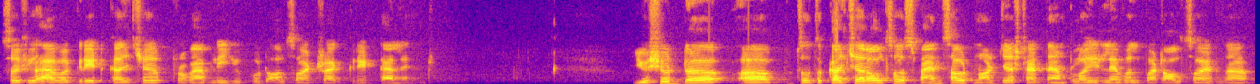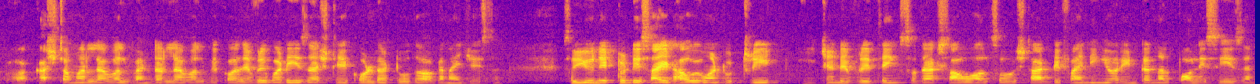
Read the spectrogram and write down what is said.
So if you have a great culture probably you could also attract great talent you should uh, uh, so the culture also spans out not just at the employee level but also at the uh, customer level vendor level because everybody is a stakeholder to the organization. So you need to decide how you want to treat each and everything. So that's how also start defining your internal policies and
